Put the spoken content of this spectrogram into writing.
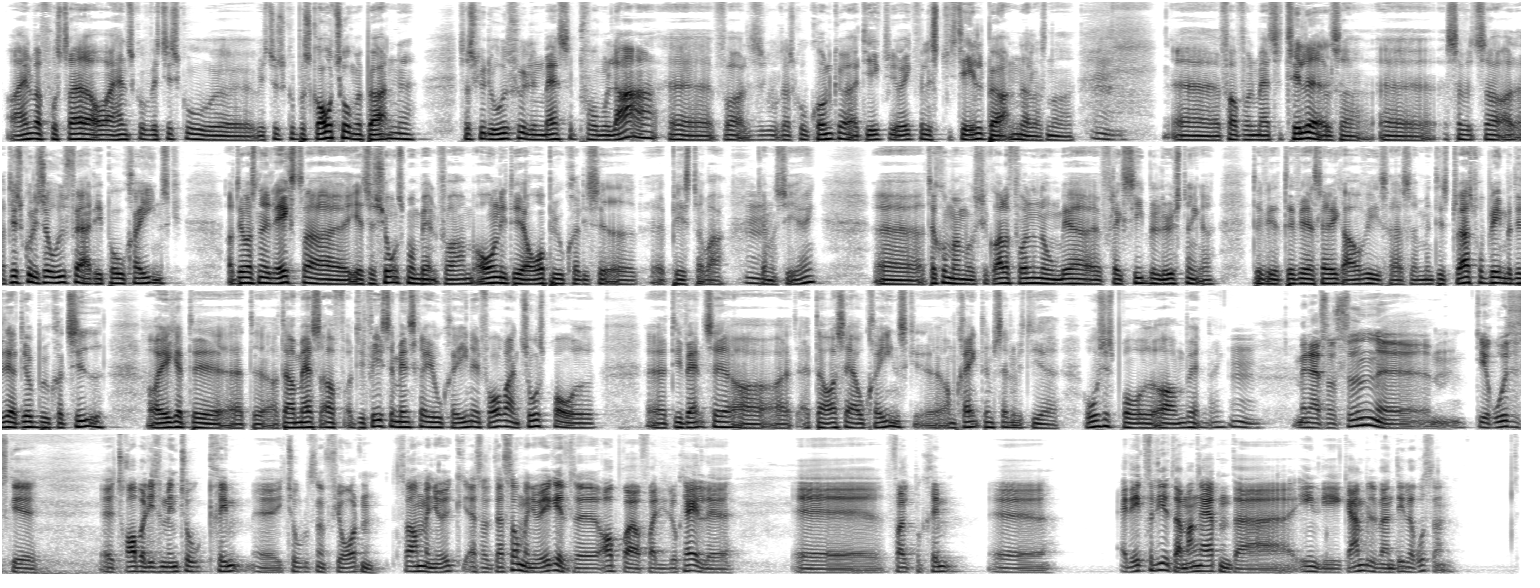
Og han var frustreret over, at han skulle, hvis, de skulle, øh, hvis du skulle på skovtur med børnene, så skulle du udfylde en masse formularer, øh, for der skulle kundgøre, at de ikke, jo ikke ville stjæle børnene eller sådan noget, mm. øh, for at få en masse tilladelser. Øh, så, så, og og det skulle de så udfærdige på ukrainsk. Og det var sådan et ekstra øh, irritationsmoment for ham, oven i det overbyråkratiserede øh, pis, der var, Mm. kan man sige. Ikke? Øh, der kunne man måske godt have fundet nogle mere øh, fleksible løsninger. Det vil, det vil jeg slet ikke afvise. Altså. Men det største problem med det der, det er jo byråkratiet, og ikke at, det, at og der er masser af, og de fleste mennesker i Ukraine er i forvejen tosprogede, de er vant til, og, og at, der også er ukrainsk omkring dem, selv hvis de er russisksprogede og omvendt. Ikke? Mm. Men altså siden øh, de russiske øh, tropper ligesom indtog Krim øh, i 2014, så har man jo ikke, altså der så man jo ikke et øh, oprør fra de lokale øh, folk på Krim. Øh, er det ikke fordi, at der er mange af dem, der egentlig gerne vil være en del af Rusland?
